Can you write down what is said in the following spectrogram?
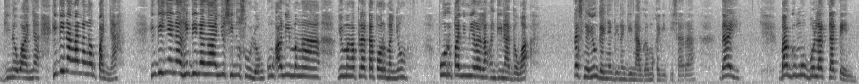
ginawa niya. Hindi na nga nangampanya. Hindi niya na, hindi na nga nyo sinusulong kung ano yung mga, yung mga plataforma nyo. Puro paninira lang ang ginagawa. Tapos ngayon, ganyan din ang ginagawa mo kay VP Sara. Day, bago mo bulat-latin,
